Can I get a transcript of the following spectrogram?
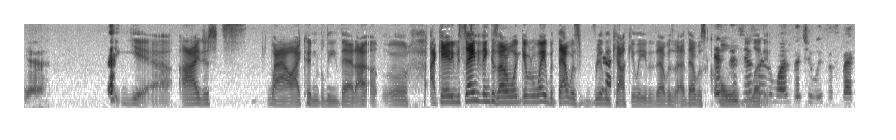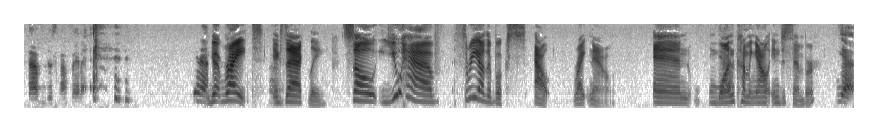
yeah. yeah, I just wow, I couldn't believe that. I uh, I can't even say anything because I don't want to give it away. But that was really calculated. That was uh, that was It's, cold it's usually blooded. the ones that you would suspect. I'm just gonna say that. yeah. Yeah, right. Mm. Exactly. So you have three other books out right now, and one coming out in December. Yes.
